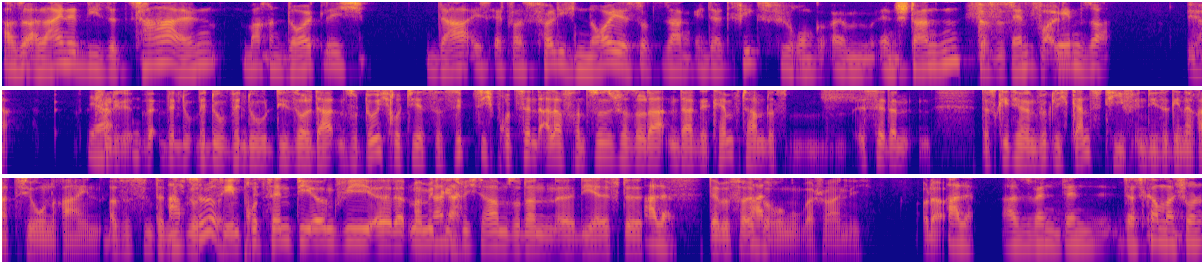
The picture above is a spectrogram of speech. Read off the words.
Also alleine diese Zahlen machen deutlich, da ist etwas völlig Neues sozusagen in der Kriegsführung ähm, entstanden. Das ist nämlich eben so, Ja. Ja. Entschuldige, wenn du, wenn du, wenn du die Soldaten so durchrotierst, dass 70 Prozent aller französischer Soldaten da gekämpft haben, das ist ja dann, das geht ja dann wirklich ganz tief in diese Generation rein. Also es sind dann nicht nur Absolut. 10 Prozent, die irgendwie äh, das mal nein. mitgekriegt haben, sondern äh, die Hälfte Alle. der Bevölkerung wahrscheinlich. Oder? Alle. Also wenn, wenn, das kann man schon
